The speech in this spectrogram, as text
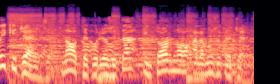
Wiki Jazz, note e curiosità intorno alla musica jazz.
